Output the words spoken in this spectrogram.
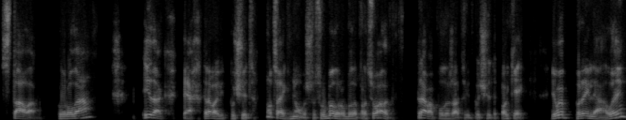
стала королем, і так, ех, треба відпочити. Ну, це як днем ви щось робили, робили, працювали. Треба полежати, відпочити. Окей. І ви прилягли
